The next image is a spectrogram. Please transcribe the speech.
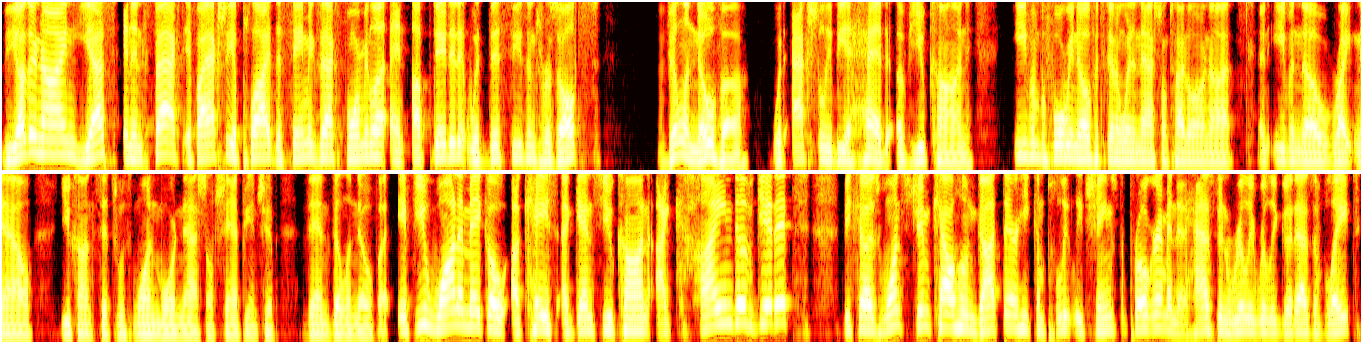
the other nine, yes. And in fact, if I actually applied the same exact formula and updated it with this season's results, Villanova would actually be ahead of UConn even before we know if it's going to win a national title or not. And even though right now UConn sits with one more national championship than Villanova. If you want to make a, a case against UConn, I kind of get it because once Jim Calhoun got there, he completely changed the program and it has been really, really good as of late.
